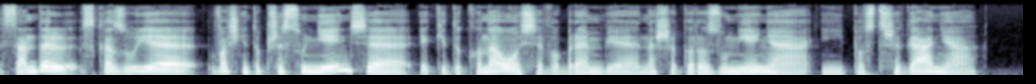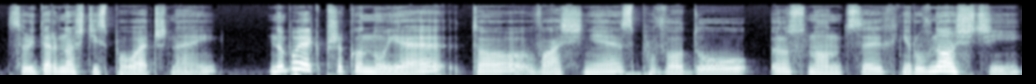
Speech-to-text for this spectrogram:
Sandel wskazuje właśnie to przesunięcie, jakie dokonało się w obrębie naszego rozumienia i postrzegania solidarności społecznej, no bo jak przekonuje, to właśnie z powodu rosnących nierówności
